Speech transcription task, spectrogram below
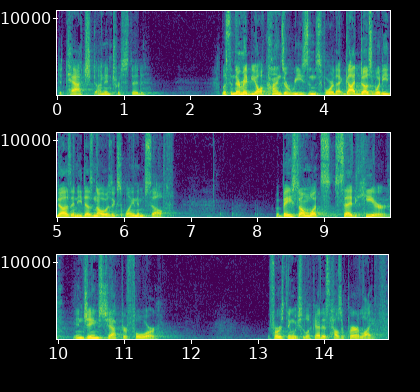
detached, uninterested? Listen, there may be all kinds of reasons for that. God does what he does, and he doesn't always explain himself. But based on what's said here in James chapter 4, the first thing we should look at is how's your prayer life?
